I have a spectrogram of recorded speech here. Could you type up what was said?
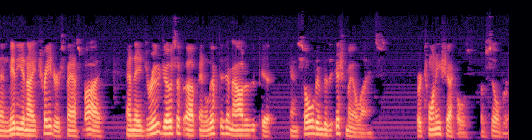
then Midianite traders passed by, and they drew Joseph up and lifted him out of the pit, and sold him to the Ishmaelites for twenty shekels of silver.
